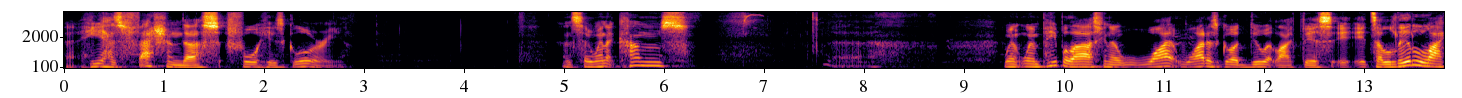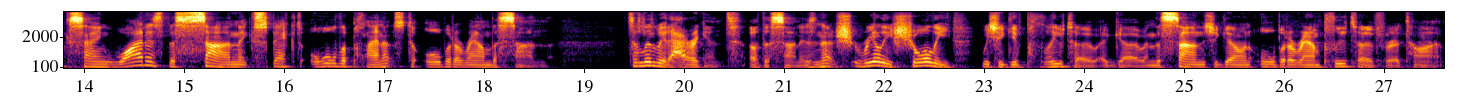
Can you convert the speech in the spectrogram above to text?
Uh, he has fashioned us for His glory. And so when it comes, uh, when, when people ask, you know, why, why does God do it like this? It, it's a little like saying, why does the sun expect all the planets to orbit around the sun? It's a little bit arrogant of the sun, isn't it? Really, surely we should give Pluto a go, and the sun should go and orbit around Pluto for a time.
